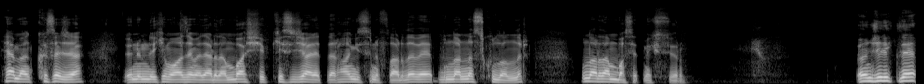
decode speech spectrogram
Hemen kısaca önümdeki malzemelerden başlayıp kesici aletler hangi sınıflarda ve bunlar nasıl kullanılır bunlardan bahsetmek istiyorum. Öncelikle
